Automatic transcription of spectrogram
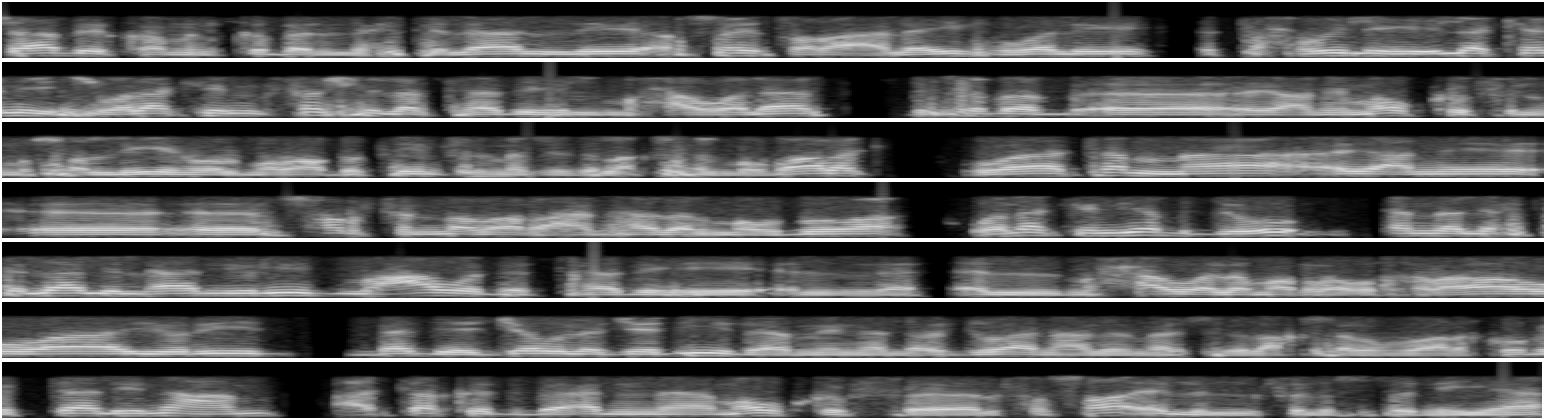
سابقة من قبل الاحتلال للسيطرة عليه ولتحويله إلى كنيس ولكن فشلت هذه المحاولات بسبب آه، يعني موقف المصلين والمرابطين في المسجد الأقصى المبارك وتم يعني آه، آه، صرف النظر عن هذا الموضوع ولكن يبدو أن الاحتلال الآن يريد معاودة هذه المحاولة مرة أخرى ويريد بدء جولة جديدة من العدوان على المسجد الأقصى المبارك. وبالتالي نعم أعتقد بأن موقف الفصائل الفلسطينية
